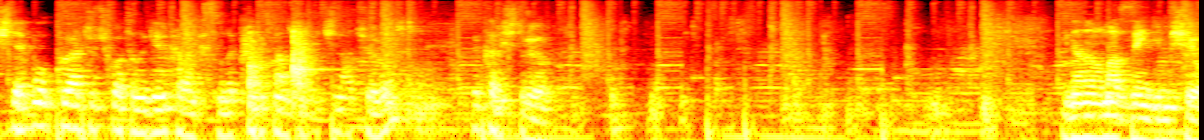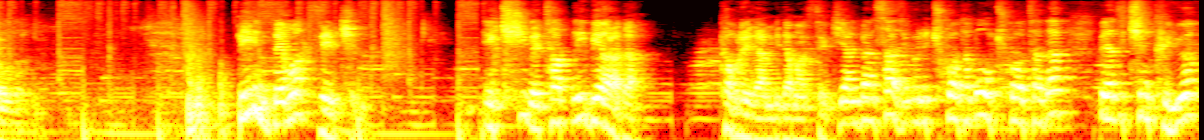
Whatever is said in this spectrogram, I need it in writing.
İşte bu kuvertür çikolatanın geri kalan kısmını kırdıktan sonra içine atıyorum ve karıştırıyorum. İnanılmaz zengin bir şey oldu. Benim damak zevkim ekşi ve tatlıyı bir arada kabul eden bir damak zevki. Yani ben sadece böyle çikolata, bol çikolatada biraz içim kıyıyor.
